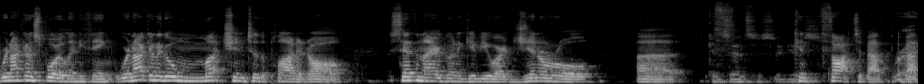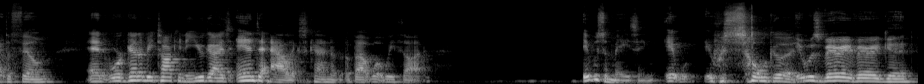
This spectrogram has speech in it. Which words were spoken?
we're not going to spoil anything. We're not going to go much into the plot at all. Seth and I are going to give you our general uh, Consensus, con- thoughts about about the film, and we're going to be talking to you guys and to Alex kind of about what we thought. It was amazing. It it was so good. It was very, very good.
